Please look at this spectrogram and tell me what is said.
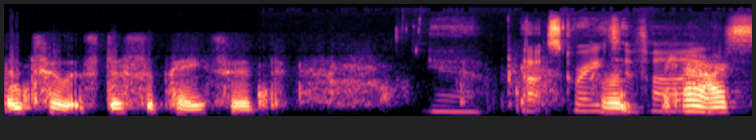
until it's dissipated. Yeah, that's great advice.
